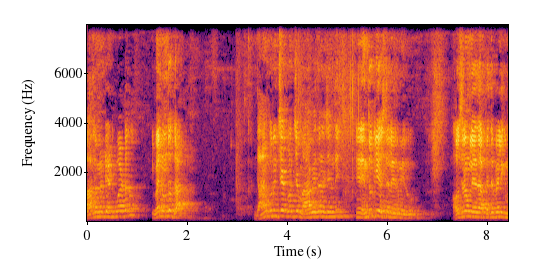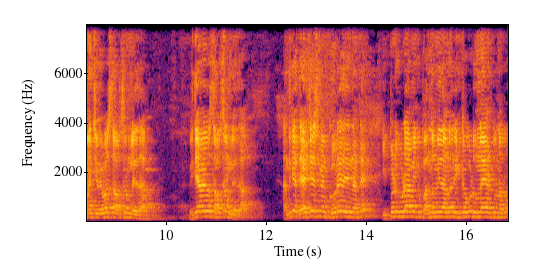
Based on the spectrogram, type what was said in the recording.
parliament head quarter ఇవన్నీ ఉండొద్దా? దాని గురించే కొంచెం ఆవేదన చెంది నేను ఎందుకు చేస్తలేరు మీరు? అవసరం లేదా? పెద్దపల్లికి మంచి వ్యవస్థ అవసరం లేదా? విద్యా వ్యవస్థ అవసరం లేదా? అందుకే దయచేసి మేము కోరేది ఏంటంటే ఇప్పుడు కూడా మీకు పంతొమ్మిది అన్నారు ఇంకా కూడా ఉన్నాయి అంటున్నారు.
